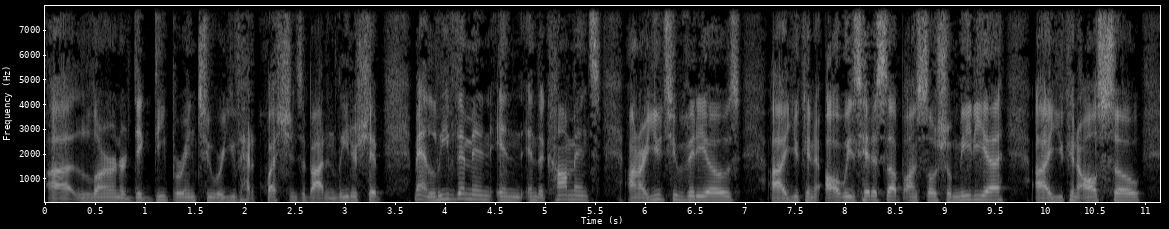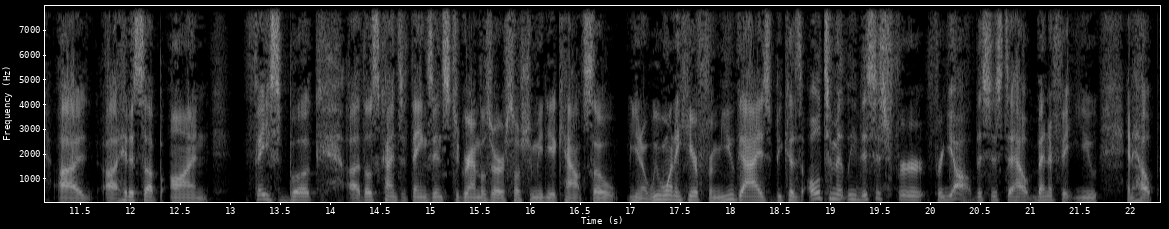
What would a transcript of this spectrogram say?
uh, learn or dig deeper into, or you've had questions about in leadership, man, leave them in in, in the comments on our YouTube videos. Uh, you can always hit us up on social media. Uh, you can also uh, uh, hit us up on Facebook, uh, those kinds of things, Instagram, those are our social media accounts. So, you know, we want to hear from you guys because ultimately this is for, for y'all. This is to help benefit you and help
